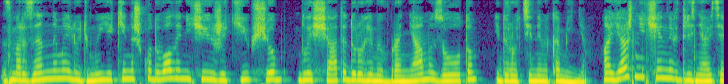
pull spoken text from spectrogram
з мерзенними людьми, які не шкодували нічиїх життів, щоб блищати дорогими вбраннями, золотом і дорогоцінними камінням. А я ж нічим не відрізняюся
